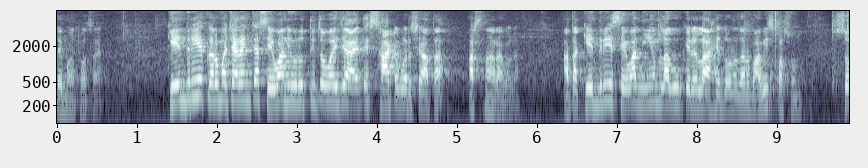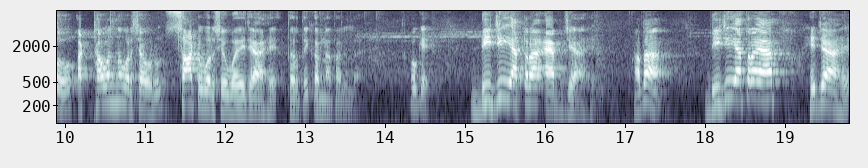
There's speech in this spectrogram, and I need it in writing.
ते महत्त्वाचं आहे. केंद्रीय कर्मचाऱ्यांच्या सेवानिवृत्तीचं वय जे आहे ते साठ वर्ष आता असणार आहे बघा. आता केंद्रीय सेवा नियम लागू केलेला आहे दोन हजार बावीसपासून. सो अठ्ठावन्न वर्षावरून साठ वर्ष वय जे आहे तर ते करण्यात आलेलं आहे. ओके डी जी यात्रा ॲप जे आहे. आता डी जी यात्रा ॲप हे जे आहे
